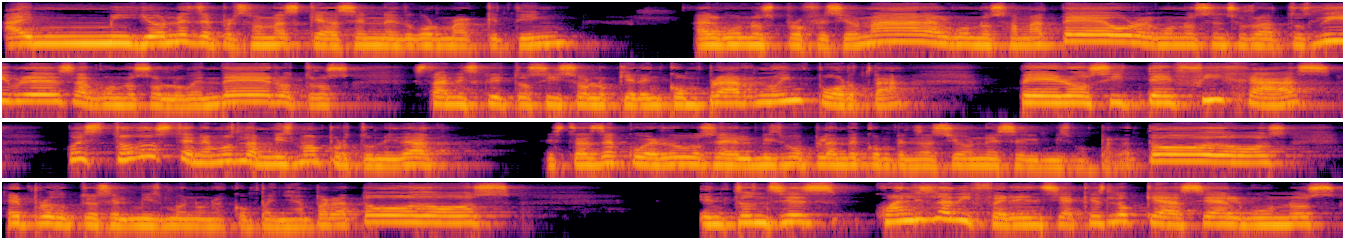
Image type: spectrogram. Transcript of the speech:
hay millones de personas que hacen network marketing, algunos profesional, algunos amateur, algunos en sus ratos libres, algunos solo vender, otros están inscritos y solo quieren comprar, no importa, pero si te fijas, pues todos tenemos la misma oportunidad. ¿Estás de acuerdo? O sea, el mismo plan de compensación es el mismo para todos, el producto es el mismo en una compañía para todos. Entonces, ¿cuál es la diferencia? ¿Qué es lo que hace a algunos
